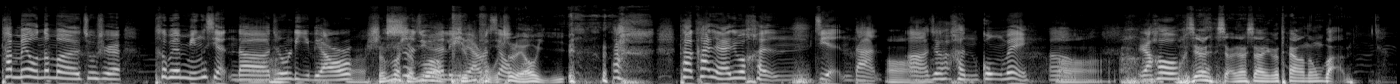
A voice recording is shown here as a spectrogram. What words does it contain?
它没有那么就是特别明显的这种理疗，啊什么什视觉理么频谱治疗的效果疗 仪它看起来就很简单啊啊，就很工位，嗯，啊！然后 我现在想象像一个太阳能板。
